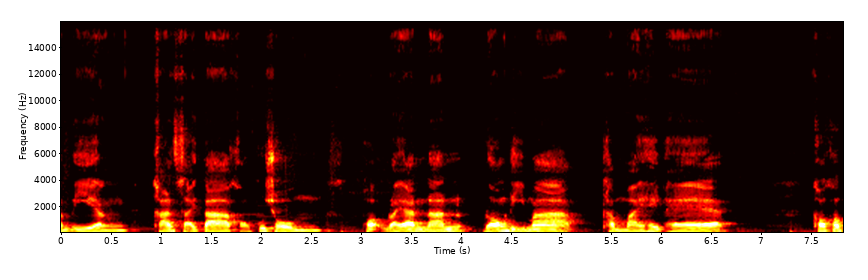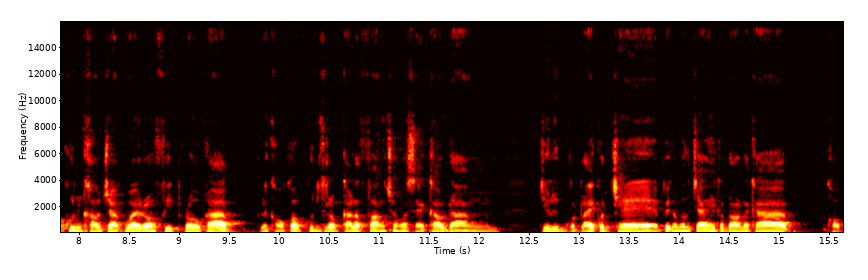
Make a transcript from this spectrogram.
ลำเอียง ค้านสายตาของผู้ชม เพราะไรอันนั้นร้องดีมากทำไมให้แพ้ ขอขอบคุณข่าวจาก Viral Feed Pro ครับและขอขอบคุณสำหรับการรับฟังช่องกระแสข่าวดังอย่าลืมกดไลค์กดแชร์ เป็นกำลังใจให้กับเรานะครับ ขอบ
